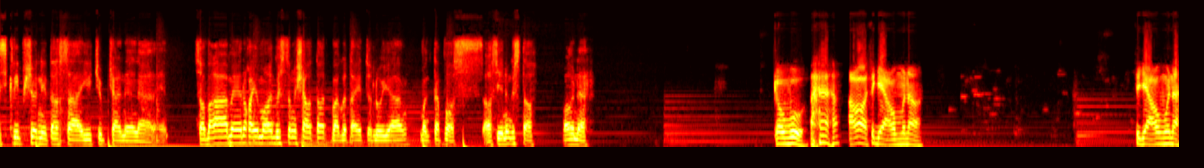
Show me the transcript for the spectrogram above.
description nito sa YouTube channel natin. So baka mayroon kayong mga gustong shoutout bago tayo tuluyang magtapos. O sino gusto? Mauna. Ikaw mo. ako, sige, ako muna. Sige, ako muna.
